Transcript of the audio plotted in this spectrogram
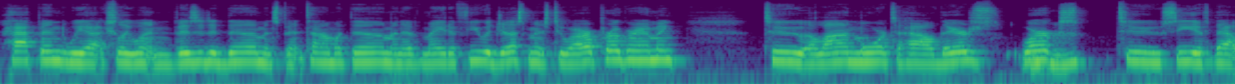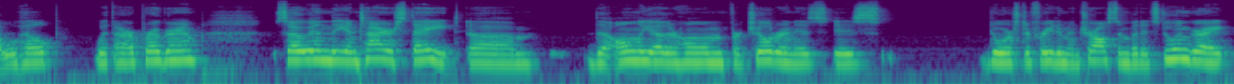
happened, we actually went and visited them and spent time with them, and have made a few adjustments to our programming to align more to how theirs works to see if that will help with our program. So in the entire state, um, the only other home for children is is Doors to Freedom in Charleston, but it's doing great.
